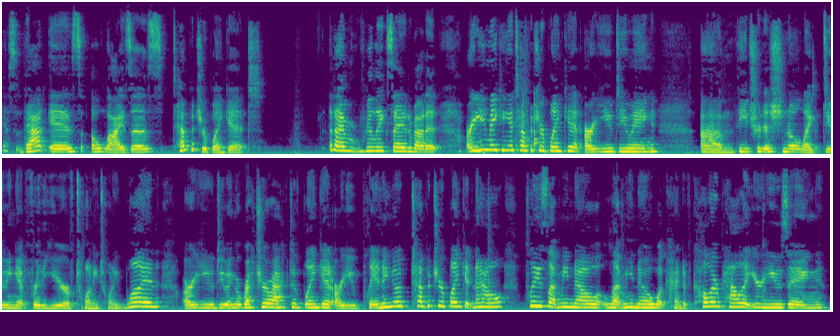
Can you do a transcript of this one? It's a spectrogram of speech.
yes, that is Eliza's temperature blanket. And I'm really excited about it. Are you making a temperature blanket? Are you doing um, the traditional, like doing it for the year of 2021? Are you doing a retroactive blanket? Are you planning a temperature blanket now? Please let me know. Let me know what kind of color palette you're using.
